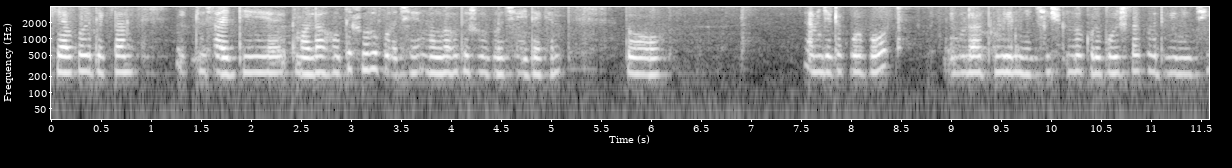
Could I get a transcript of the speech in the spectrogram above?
খেয়াল করে দেখলাম একটু সাইড দিয়ে ময়লা হতে শুরু করেছে, নোংরা হতে শুরু করেছে, এই দেখেন। তো আমি যেটা করব, এগুলো ধুয়ে নিয়েছি, সুন্দর করে পরিষ্কার করে ধুয়ে নিয়েছি।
